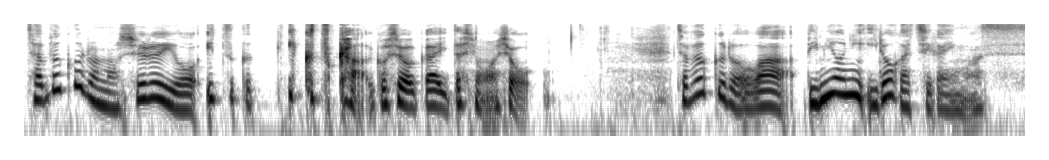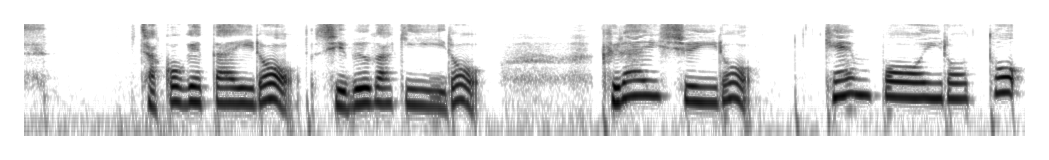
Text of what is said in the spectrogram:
茶袋の種類をいつくいくつかご紹介いたしましょう。茶袋は微妙に色が違います。茶焦げた色、渋柿色、暗い朱色、憲法色と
